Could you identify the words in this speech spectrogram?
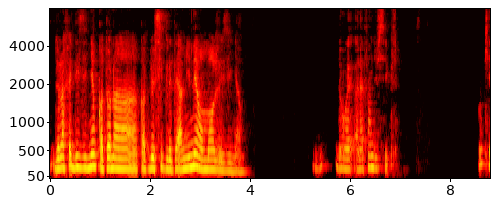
de la fête des ignames, quand, on a, quand le cycle est terminé, on mange les ignames. Ouais, à la fin du cycle. Ok.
